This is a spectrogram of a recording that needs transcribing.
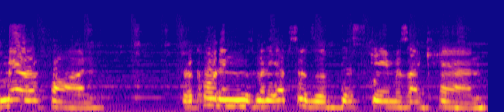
marathon. Recording as many episodes of this game as I can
